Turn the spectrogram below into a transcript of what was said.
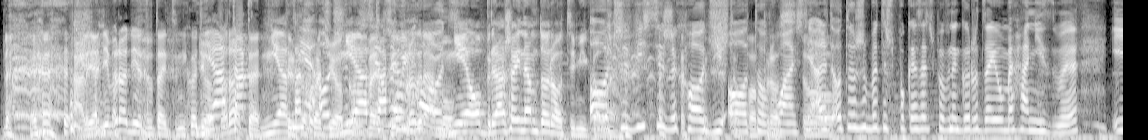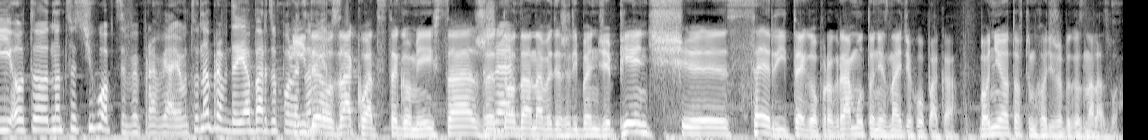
Ale ja nie bronię tutaj, tu nie chodzi Nie o Dorotę, atak- nie tylko atakuj- chodzi o nie atakuj- programu. Nie obrażaj nam Doroty, Mikołaj. Oczywiście, że chodzi To o to prostu- właśnie, ale o to, żeby też pokazać pewnego rodzaju mechanizmy i o to, no co ci chłopcy wyprawiają. To naprawdę ja bardzo polecam. Idę o zakład z tego miejsca, że, Że- Doda, nawet jeżeli będzie pięć y, serii tego programu, to nie znajdzie chłopaka. Bo nie o to w tym chodzi, żeby go znalazła.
